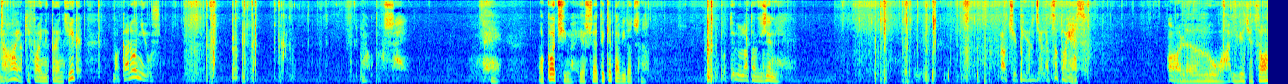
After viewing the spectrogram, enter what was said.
No, jaki fajny pręcik. Makaroniusz. No proszę. O kocim, jeszcze etykieta widoczna. Po tylu latach w ziemi. A cię pierdziele, co to jest? Ale ruła. I wiecie co?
